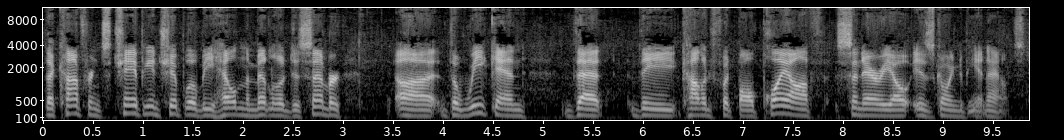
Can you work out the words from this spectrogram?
The conference championship will be held in the middle of December, uh, the weekend that the college football playoff scenario is going to be announced.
